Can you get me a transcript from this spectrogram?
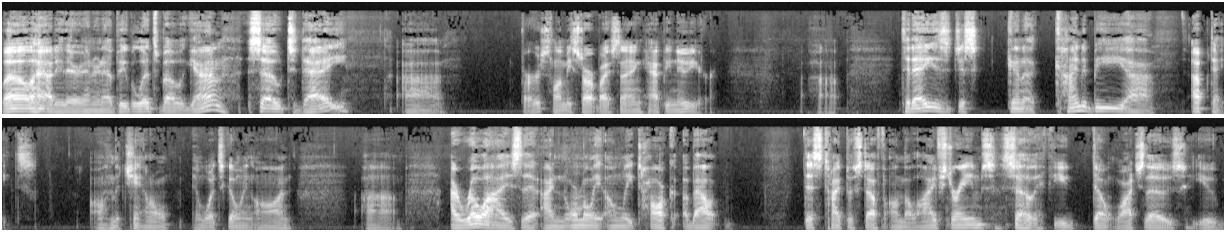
Well, howdy there, Internet people. It's Bo again. So today, uh, first, let me start by saying Happy New Year. Uh, today is just going to kind of be uh, updates on the channel and what's going on. Um, I realize that I normally only talk about this type of stuff on the live streams, so if you don't watch those, you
